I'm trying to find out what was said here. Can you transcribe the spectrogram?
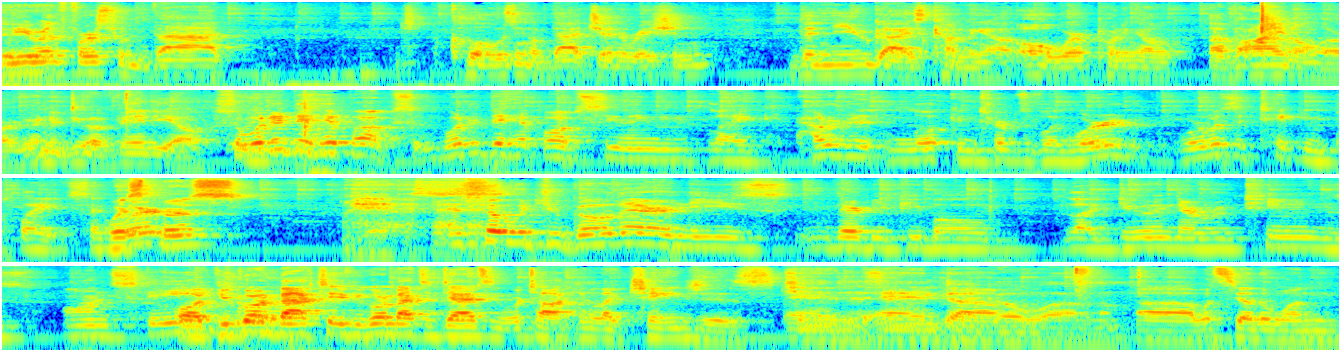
we were the first from that closing of that generation. The new guys coming out. Oh, we're putting out a vinyl or we're going to do a video. So what did the hip hop? What did the hip hop scene like? How did it look in terms of like where where was it taking place? Like where- Whispers. and so would you go there and these there'd be people like doing their routines on stage? Oh, if you're going back to if you're going back to dancing, we're talking like changes, Changes, and and and you gotta um, go, uh, what's the other one?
